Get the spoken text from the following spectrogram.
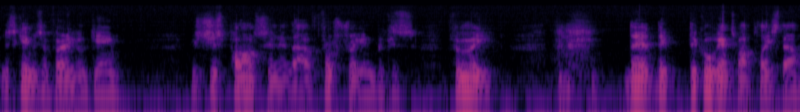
This game is a very good game. It's just parts in it that are frustrating because for me, they, they, they go against my playstyle.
